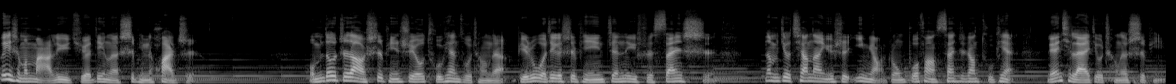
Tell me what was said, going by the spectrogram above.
为什么码率决定了视频的画质？我们都知道，视频是由图片组成的。比如我这个视频帧率是三十，那么就相当于是一秒钟播放三十张图片，连起来就成了视频。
